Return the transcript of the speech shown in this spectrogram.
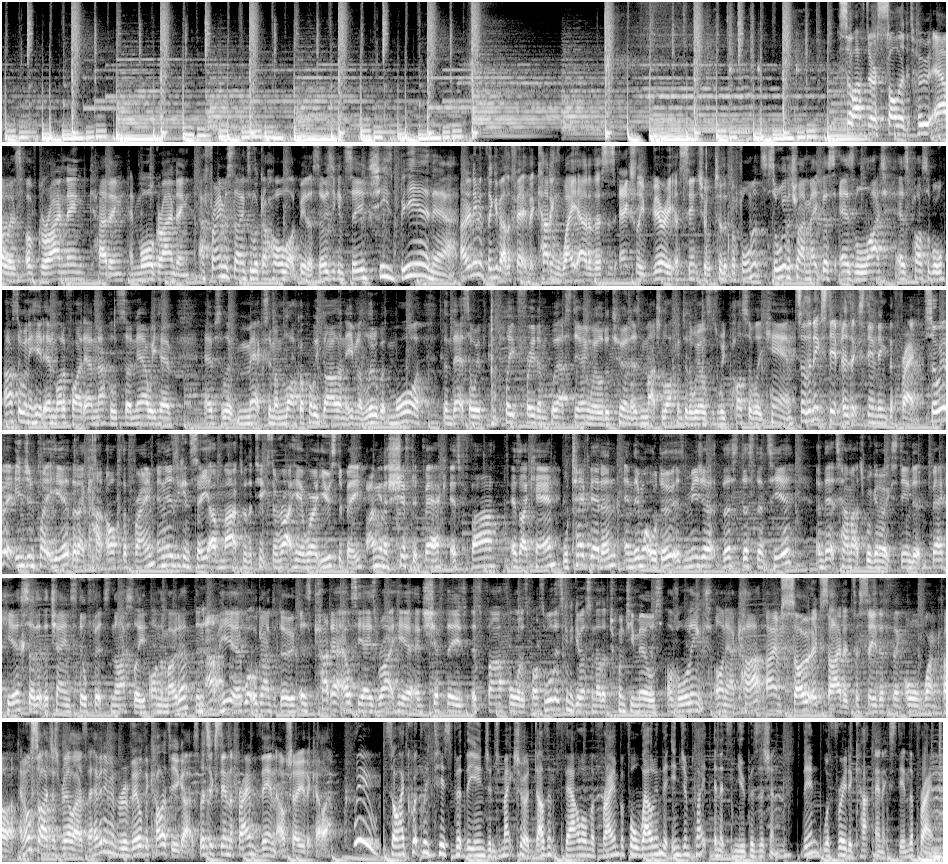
After a solid two hours of grinding, cutting, and more grinding, our frame is starting to look a whole lot better. So as you can see, she's bare now. I didn't even think about the fact that cutting weight out of this is actually very essential to the performance. So we're gonna try and make this as light as possible. I also went ahead and modified our knuckles. So now we have absolute maximum lock. I'll probably dial in even a little bit more than that so we have complete freedom with our steering wheel to turn as much lock into the wheels as we possibly can. So the next step is extending the frame. So we have an engine plate here that I cut off the frame and as you can see I've marked with a texter right here where it used to be. I'm going to shift it back as far as I can. We'll tack that in and then what we'll do is measure this distance here and that's how much we're going to extend it back here so that the chain still fits nicely on the motor. Then up here, what we're going to do is cut our LCAs right here and shift these as far forward as possible. That's going to give us another 20 mils of length on our cart. I am so excited to see this thing all one color. And also I just realized I haven't even revealed the color to you guys. Let's extend the frame, then I'll show you the color. Woo! So I quickly test fit the engine to make sure it doesn't foul on the frame before welding the engine plate in its new position. Then we're free to cut and extend the frame.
